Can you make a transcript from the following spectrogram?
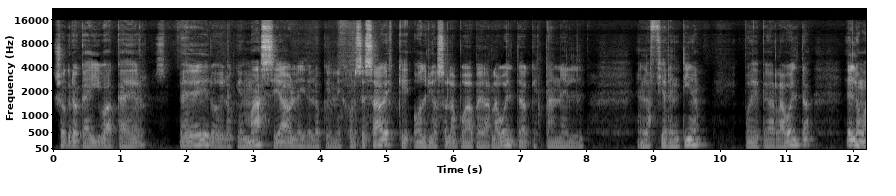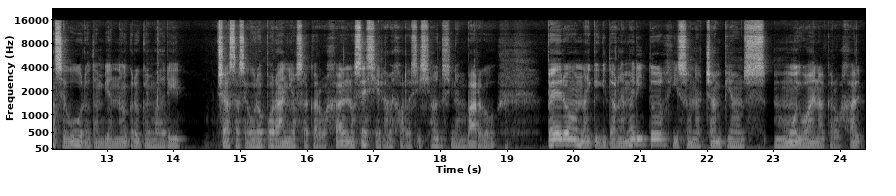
Yo creo que ahí va a caer. Pero de lo que más se habla y de lo que mejor se sabe es que Odriozola pueda pegar la vuelta, que está en, el, en la Fiorentina. Puede pegar la vuelta. Es lo más seguro también, ¿no? Creo que el Madrid ya se aseguró por años a Carvajal. No sé si es la mejor decisión, sin embargo pero no hay que quitarle méritos. Hizo una Champions muy buena, Carvajal.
